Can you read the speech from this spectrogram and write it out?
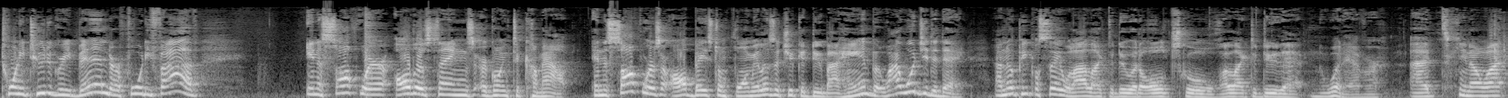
22 degree bend or 45. In a software, all those things are going to come out. And the softwares are all based on formulas that you could do by hand, but why would you today? I know people say, well, I like to do it old school. I like to do that. Whatever. Uh, you know what?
